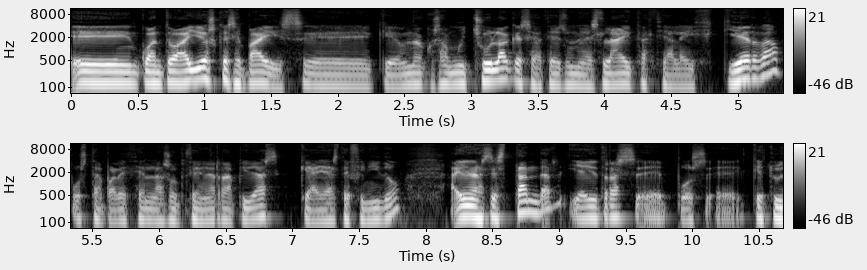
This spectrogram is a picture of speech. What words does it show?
Eh, en cuanto a ellos, que sepáis eh, que una cosa muy chula, que si haces un slide hacia la izquierda, pues te aparecen las opciones rápidas que hayas definido. Hay unas estándar y hay otras eh, pues, que tú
